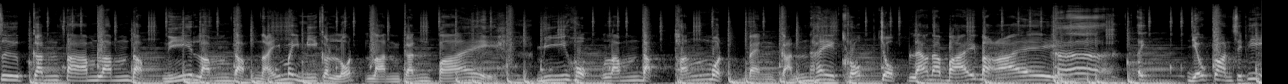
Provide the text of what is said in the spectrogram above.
สืบกันตามลำดับนี้ลำดับไหนไม่มีก็ลดหลั่นกันไป มีหกลำดับทั้งหมดแบ่งกันให้ครบจบแล้วนะบายบาย เออเอ้ยเดี๋ยวก่อนสิพี่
